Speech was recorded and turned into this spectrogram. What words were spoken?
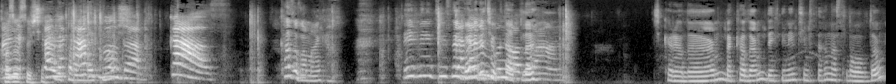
Kazı seçtim. Ver Anne bakalım kaz Defnoş. buldum. Kaz. Kaz o zaman. Defne'nin timsahı böyle de çok bunu o tatlı. zaman. Çıkaralım. Bakalım Defne'nin timsahı nasıl oldu?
